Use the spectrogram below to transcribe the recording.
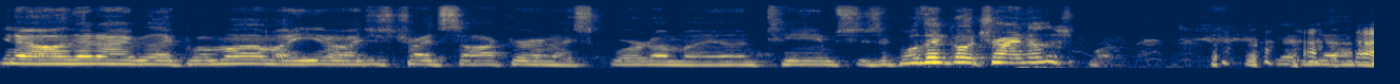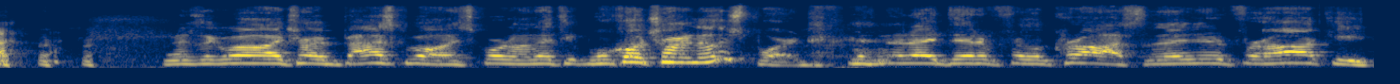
you know, and then I'd be like, "Well, mom, I, you know, I just tried soccer and I scored on my own team." She's like, "Well, then go try another sport." and, uh, and I was like, "Well, I tried basketball. and I scored on that team. Well, go try another sport." And then I did it for lacrosse, and I did it for hockey,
